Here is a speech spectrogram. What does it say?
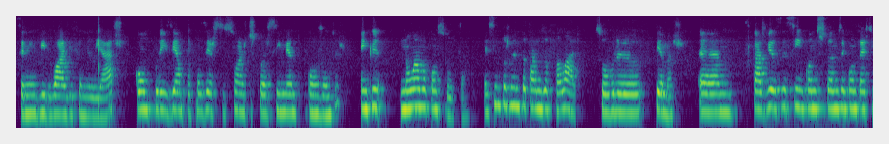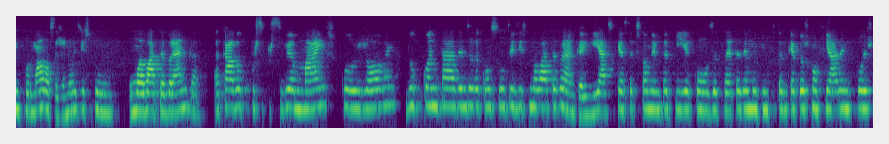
serem individuais e familiares, como, por exemplo, fazer sessões de esclarecimento conjuntas, em que não é uma consulta, é simplesmente para estarmos a falar sobre temas. Um, porque às vezes, assim, quando estamos em contexto informal, ou seja, não existe um, uma bata branca, acaba por se perceber mais com os jovens do que quando está dentro da consulta existe uma bata branca. E acho que essa questão de empatia com os atletas é muito importante, que é para eles confiarem depois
